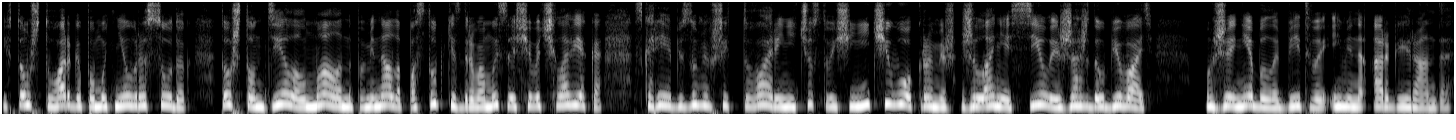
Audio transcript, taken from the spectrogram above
и в том, что Арга помутнел рассудок. То, что он делал, мало напоминало поступки здравомыслящего человека, скорее обезумевшей твари, не чувствующей ничего, кроме желания силы и жажды убивать. Уже не было битвы именно Арго и Ранда,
